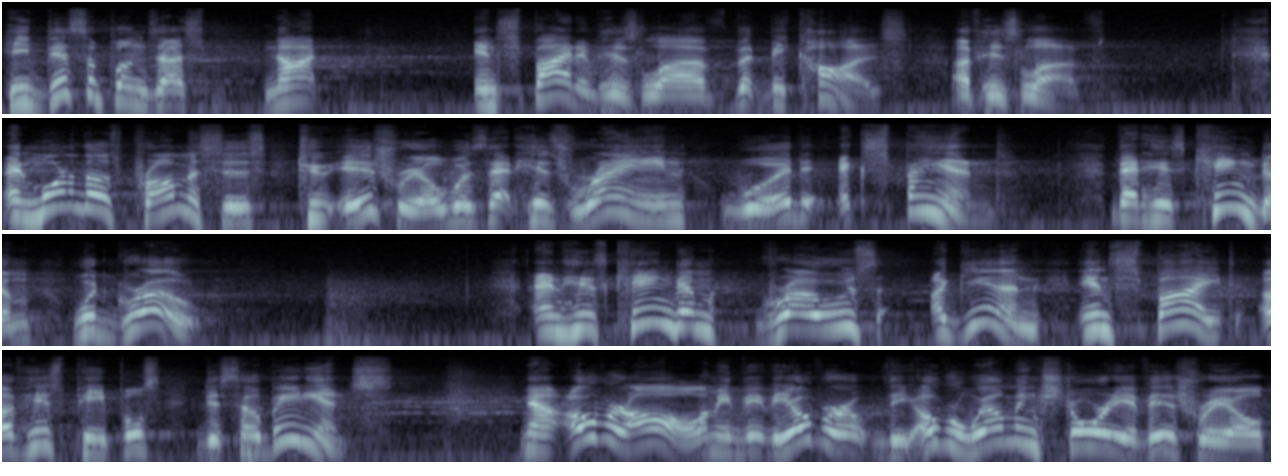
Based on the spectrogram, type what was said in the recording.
He disciplines us not in spite of His love, but because of His love. And one of those promises to Israel was that His reign would expand, that His kingdom would grow. And His kingdom grows again in spite of His people's disobedience. Now, overall, I mean, the, the, over, the overwhelming story of Israel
